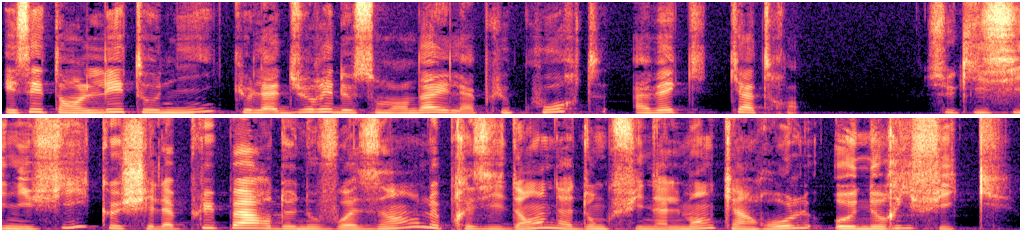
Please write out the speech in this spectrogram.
Et c'est en Lettonie que la durée de son mandat est la plus courte, avec 4 ans. Ce qui signifie que chez la plupart de nos voisins, le président n'a donc finalement qu'un rôle honorifique.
